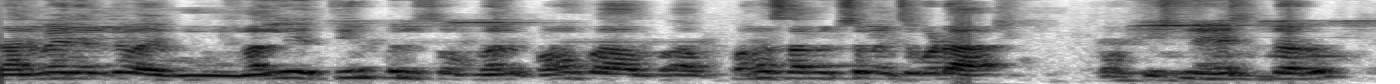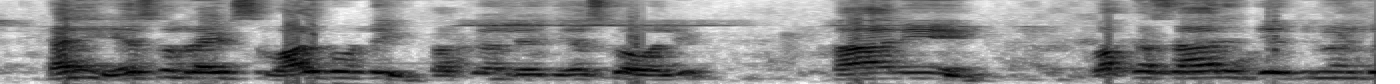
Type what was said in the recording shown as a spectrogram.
దాని మీద మళ్ళీ తీర్పుని మళ్ళీ పునః సమీక్ష నుంచి కూడా ఒక క్వశ్చన్ వేసుకుంటారు కానీ వేసుకున్న రైట్స్ వాళ్ళకు ఉండి తక్కువ లేదు వేసుకోవాలి. కానీ ఒక్కసారి జడ్జిమెంట్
